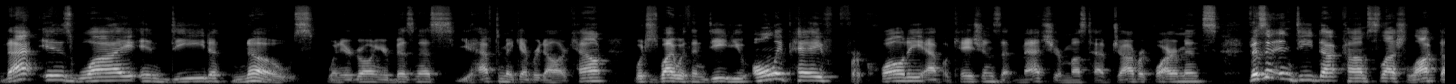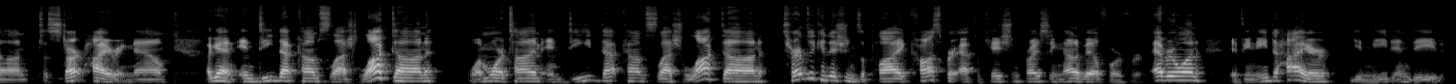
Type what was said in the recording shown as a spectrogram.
That is why Indeed knows when you're growing your business, you have to make every dollar count, which is why with Indeed, you only pay for quality applications that match your must-have job requirements. Visit Indeed.com slash locked on to start hiring now. Again, Indeed.com slash locked on one more time, indeed.com slash locked on. Terms and conditions apply. Cost per application pricing not available for, for everyone. If you need to hire, you need Indeed.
